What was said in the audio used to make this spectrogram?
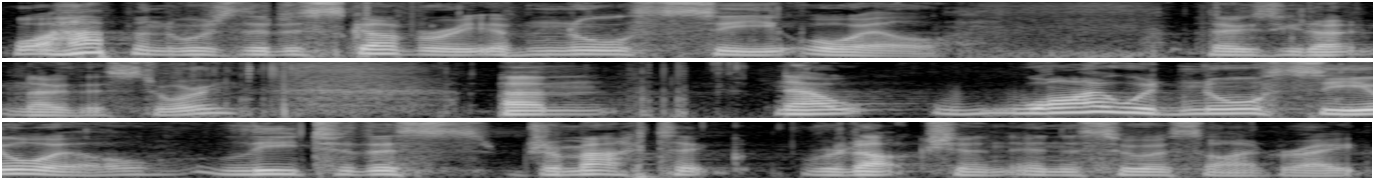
What happened was the discovery of North Sea oil. Those who don't know this story. Um, now, why would North Sea oil lead to this dramatic reduction in the suicide rate?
